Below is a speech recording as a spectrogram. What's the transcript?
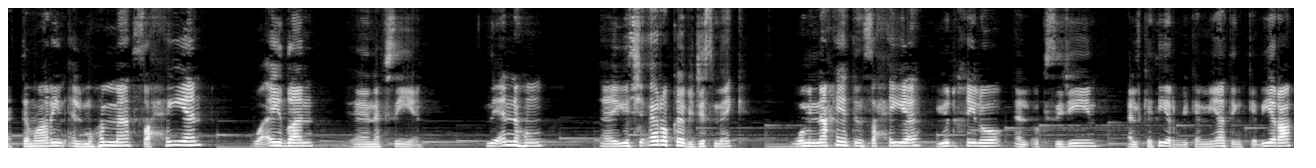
التمارين المهمة صحيا وأيضا آه، نفسيا. لأنه آه، يشعرك بجسمك ومن ناحية صحية يدخل الأكسجين الكثير بكميات كبيرة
